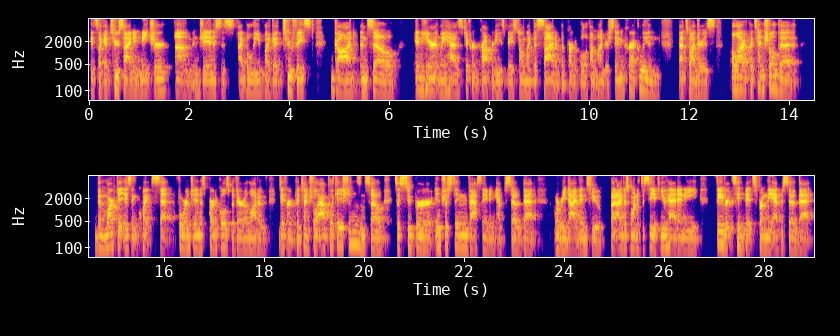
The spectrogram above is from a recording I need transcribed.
it's like a two-sided nature. Um, and Janus is, I believe, like a two-faced god. And so inherently has different properties based on like the side of the particle if i'm understanding correctly and that's why there's a lot of potential the the market isn't quite set for Janus particles, but there are a lot of different potential applications. And so it's a super interesting, fascinating episode that where we dive into. But I just wanted to see if you had any favorite tidbits from the episode that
